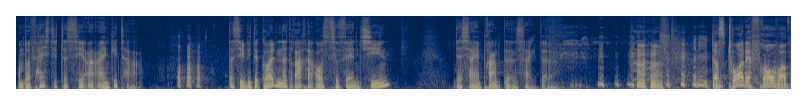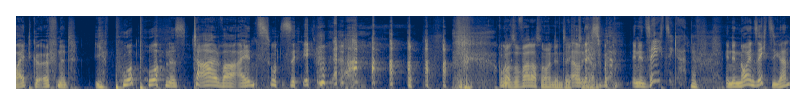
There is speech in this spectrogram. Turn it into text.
und befestigte sie an ein Gitter. dass sie wie der goldene Drache auszusehen schien, der seine Pranken zeigte. Das Tor der Frau war weit geöffnet. Ihr purpurnes Tal war einzusehen. Guck mal, so war das noch in den 60ern. Und es, in den 60ern, in den 69ern.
